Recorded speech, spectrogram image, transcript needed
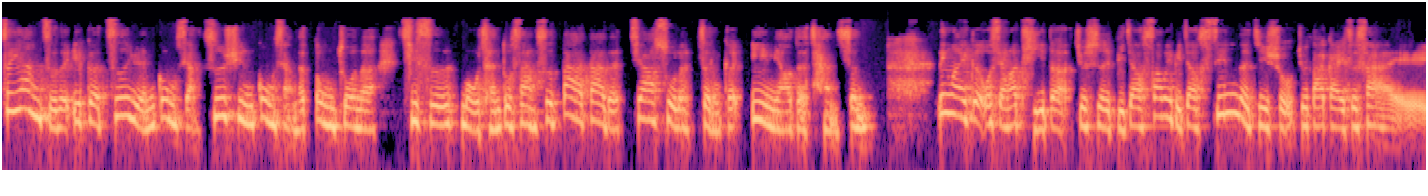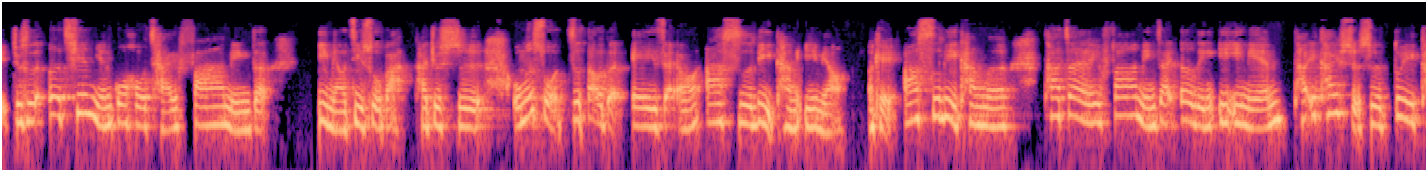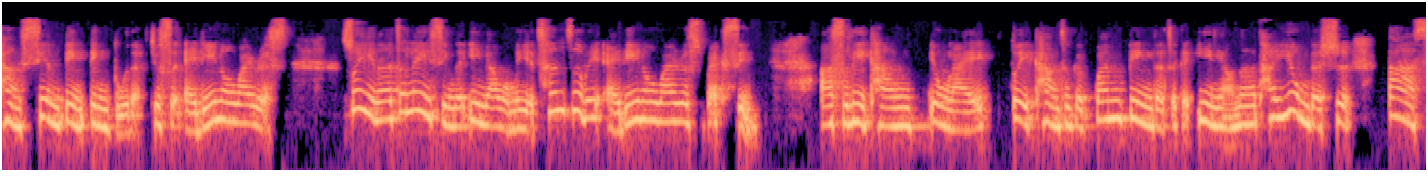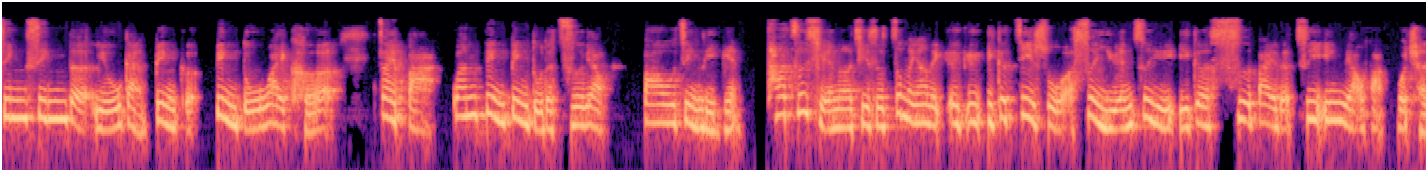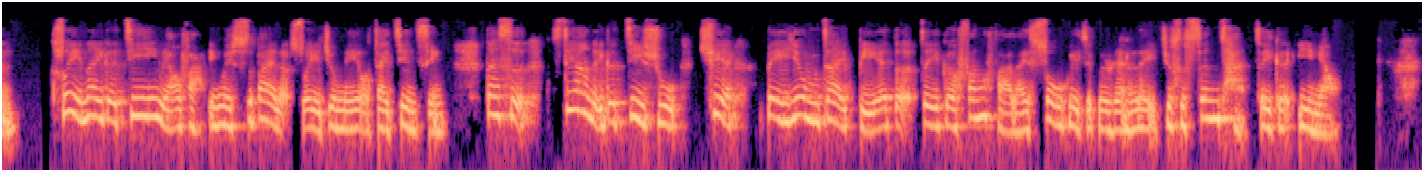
这样子的一个资源共享、资讯共享的动作呢，其实某程度上是大大的加速了整个疫苗的产生。另外一个我想要提的就是比较稍微比较新的技术，就大概是在就是二千年过后才发明的。疫苗技术吧，它就是我们所知道的 A Z 阿斯利康疫苗。OK，阿斯利康呢，它在发明在二零一一年，它一开始是对抗腺病病毒的，就是 adenovirus。所以呢，这类型的疫苗我们也称之为 adenovirus vaccine。阿斯利康用来对抗这个冠病的这个疫苗呢，它用的是大猩猩的流感病个病毒外壳，再把冠病病毒的资料包进里面，它之前呢，其实这么样的一个一个技术是源自于一个失败的基因疗法过程，所以那一个基因疗法因为失败了，所以就没有再进行。但是这样的一个技术却被用在别的这一个方法来受惠这个人类，就是生产这个疫苗。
